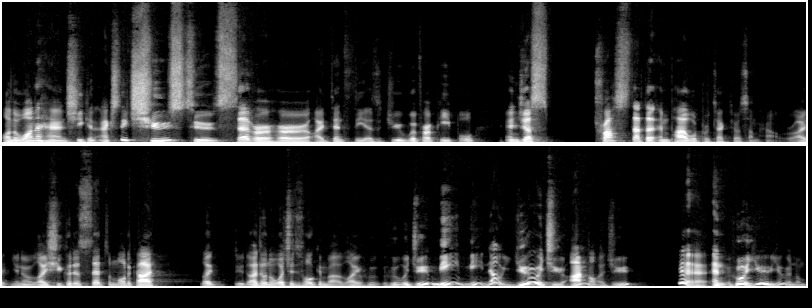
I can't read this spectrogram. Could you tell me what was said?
On the one hand, she can actually choose to sever her identity as a Jew with her people and just trust that the empire will protect her somehow, right? You know, like she could have said to Mordecai, like, dude, I don't know what you're talking about. Like, who, who a Jew? Me? Me? No, you're a Jew. I'm not a Jew. Yeah, and who are you? You're an,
